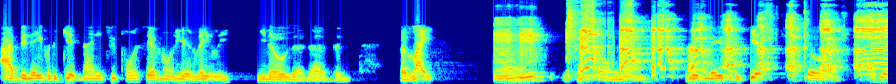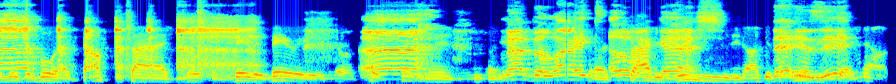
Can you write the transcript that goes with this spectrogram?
I've been able to get 92.7 on here lately, you know, the the the, the light hmm now. We've been able to get, so uh, I get a little bit more like gospel side, you know, from Mary, Mary, you know, and Ah, Franklin, you know, Not the lights. uh, oh my gosh. Green, you know, I get That is it. right now.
